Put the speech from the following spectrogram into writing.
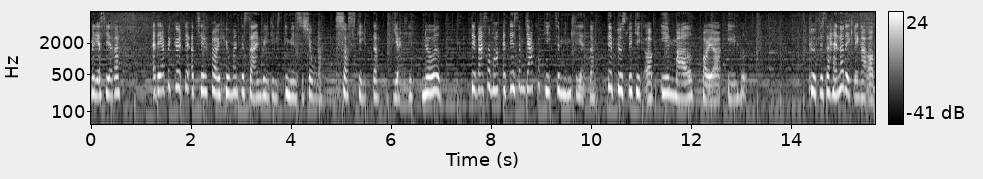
Men jeg siger dig, at da jeg begyndte at tilføje human design readings i mine sessioner, så skete der virkelig noget. Det var som om, at det, som jeg kunne give til mine klienter, det pludselig gik op i en meget højere enhed. Pludselig så handler det ikke længere om,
